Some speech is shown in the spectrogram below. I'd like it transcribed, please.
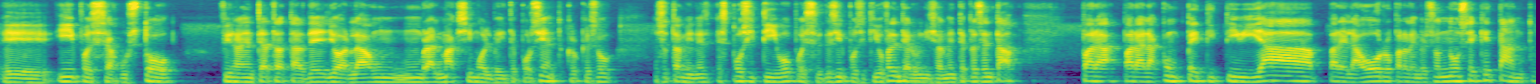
y pues se ajustó finalmente a tratar de llevarla a un umbral máximo del 20%. Creo que eso, eso también es, es positivo, pues es decir, positivo frente a lo inicialmente presentado. Para, para la competitividad, para el ahorro, para la inversión, no sé qué tanto,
